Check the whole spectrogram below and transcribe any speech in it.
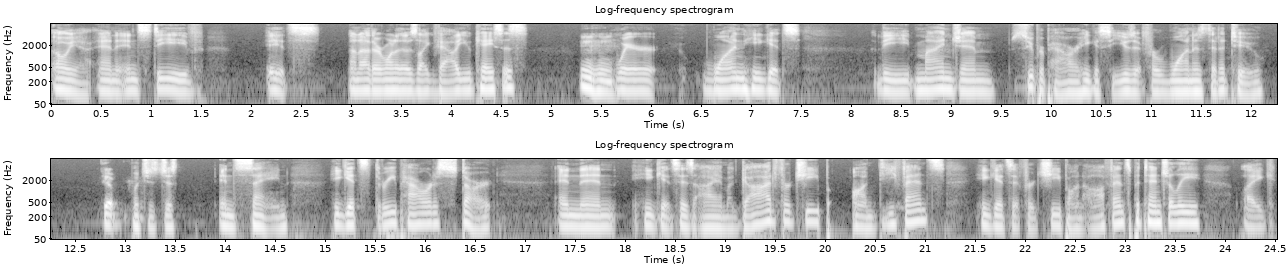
Oh yeah. And in Steve, it's another one of those like value cases mm-hmm. where one he gets the mind gem superpower. He gets to use it for one instead of two, yep, which is just insane. He gets three power to start, and then he gets his I am a god for cheap on defense. He gets it for cheap on offense potentially. Like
